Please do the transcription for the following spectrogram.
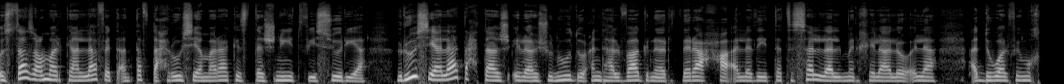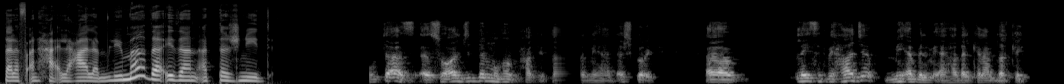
أستاذ عمر كان لافت أن تفتح روسيا مراكز تجنيد في سوريا. روسيا لا تحتاج إلى جنود وعندها الفاغنر ذراعها الذي تتسلل من خلاله إلى الدول في مختلف أنحاء العالم. لماذا إذا التجنيد؟ ممتاز. سؤال جدا مهم حقيقة نهاد. أشكرك. آه ليست بحاجة 100% هذا الكلام دقيق. آه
